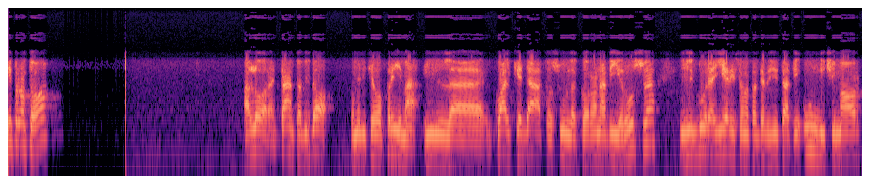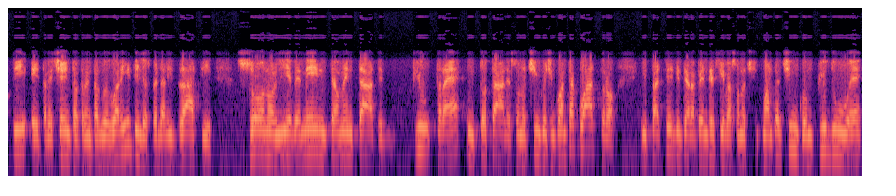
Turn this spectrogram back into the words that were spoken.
Sì, pronto? Allora, intanto vi do, come dicevo prima, il, eh, qualche dato sul coronavirus. In Liguria ieri sono stati registrati 11 morti e 332 guariti, gli ospedalizzati sono lievemente aumentati più 3, in totale sono 554, i pazienti in terapia intensiva sono 55, un più 2,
